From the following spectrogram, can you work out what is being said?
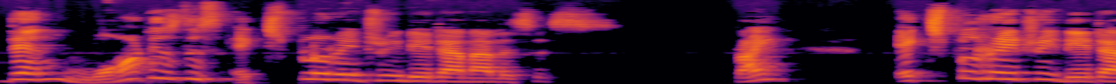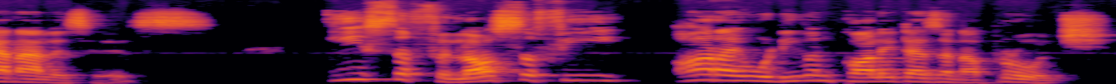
Then what is this exploratory data analysis, right? Exploratory data analysis is a philosophy or I would even call it as an approach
